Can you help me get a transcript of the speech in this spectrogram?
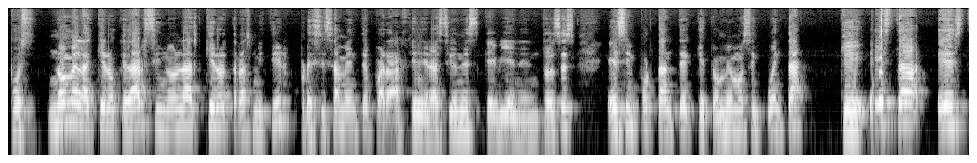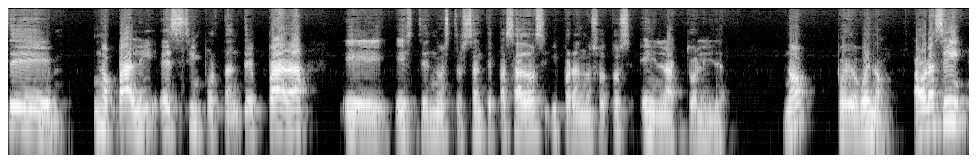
pues no me la quiero quedar, sino la quiero transmitir precisamente para generaciones que vienen. Entonces, es importante que tomemos en cuenta que esta, este Nopali es importante para eh, este, nuestros antepasados y para nosotros en la actualidad, ¿no? Pero bueno, ahora sí,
